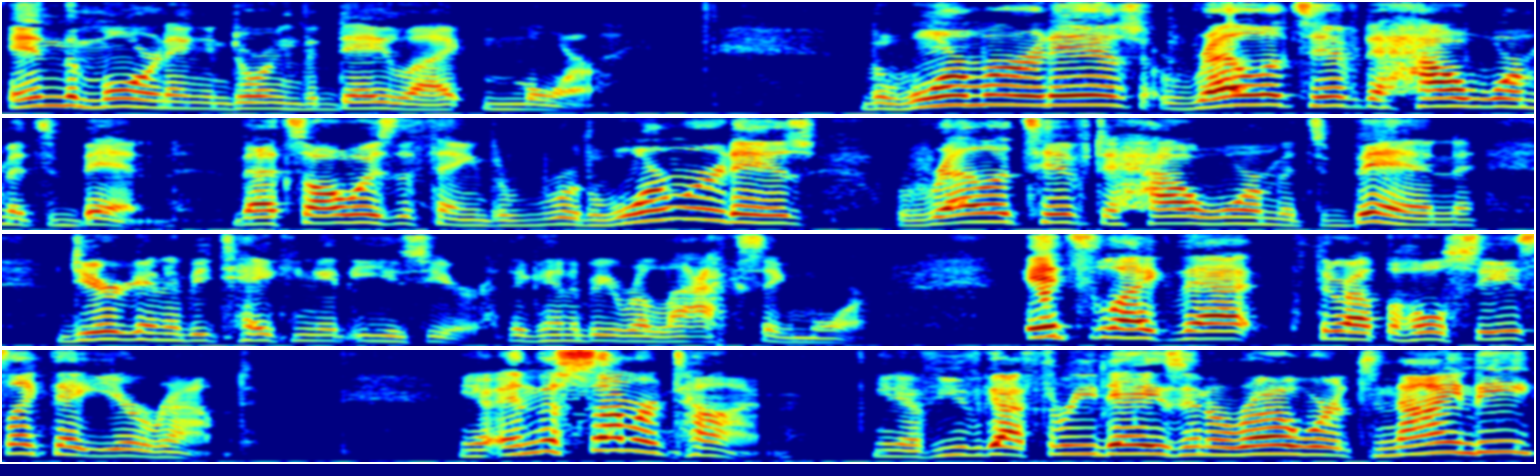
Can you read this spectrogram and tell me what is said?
in the morning and during the daylight more. The warmer it is relative to how warm it's been. That's always the thing. The, the warmer it is relative to how warm it's been, are going to be taking it easier. They're going to be relaxing more. It's like that throughout the whole season. It's like that year round. You know, in the summertime, you know, if you've got three days in a row where it's 90,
